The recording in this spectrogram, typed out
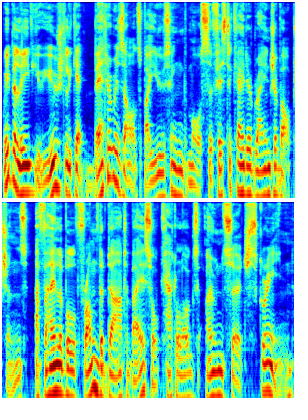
We believe you usually get better results by using the more sophisticated range of options available from the database or catalog's own search screen,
